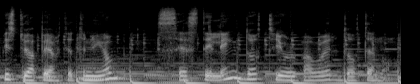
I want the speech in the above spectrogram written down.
Hvis du er på jakt etter ny jobb, se stilling.europower.no.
